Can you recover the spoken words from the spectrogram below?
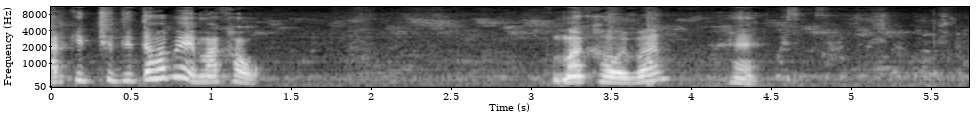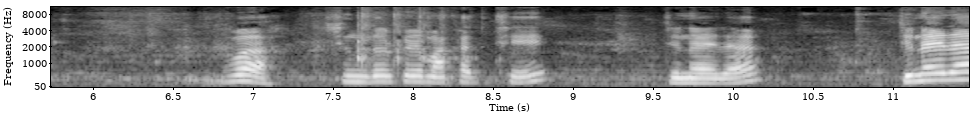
আর কিচ্ছু দিতে হবে? মাখাও। মাখাও এবার। হ্যাঁ। বাহ। সুন্দর করে মাখাচ্ছে জুনাইরা জুনাইরা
